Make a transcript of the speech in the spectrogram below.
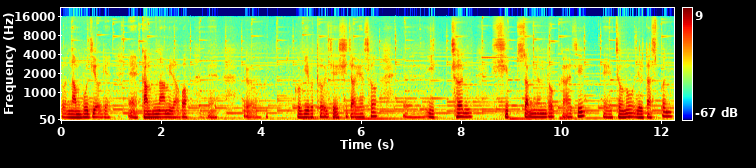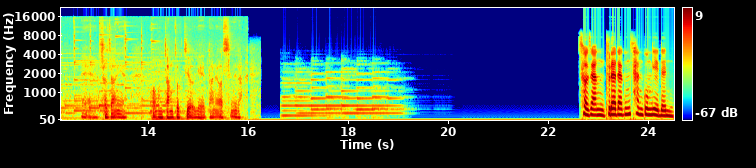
그 남부 지역의 감남이라고 거기부터 이제 시작해서 2013년도까지 전후 15번 서장에 혹은 장적 지역에 다녀왔습니다. 서장 브라다궁 상공에는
